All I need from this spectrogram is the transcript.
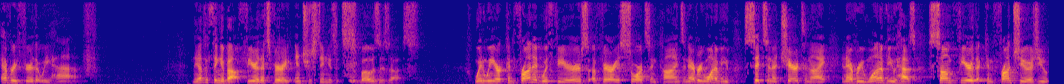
Every fear that we have. And the other thing about fear that's very interesting is it exposes us. When we are confronted with fears of various sorts and kinds, and every one of you sits in a chair tonight, and every one of you has some fear that confronts you as you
